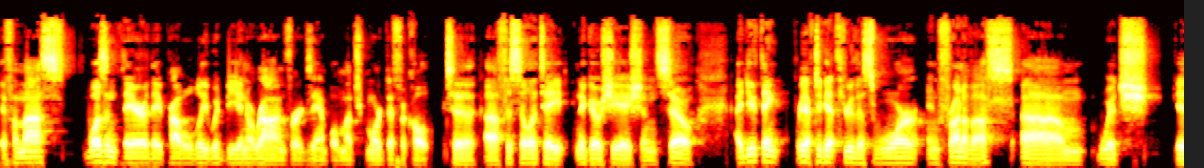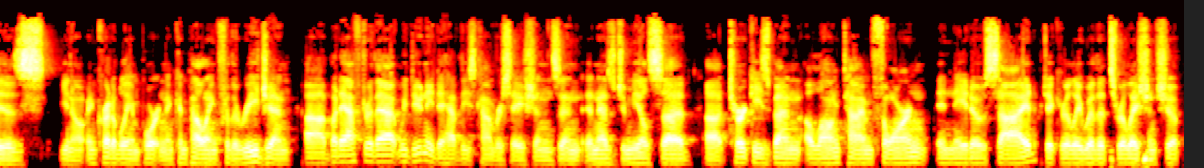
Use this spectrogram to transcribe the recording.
if Hamas wasn't there, they probably would be in Iran, for example, much more difficult to uh, facilitate negotiations. So I do think we have to get through this war in front of us, um, which is you know incredibly important and compelling for the region. Uh, but after that, we do need to have these conversations. And, and as Jamil said, uh, Turkey's been a long time thorn in NATO's side, particularly with its relationship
